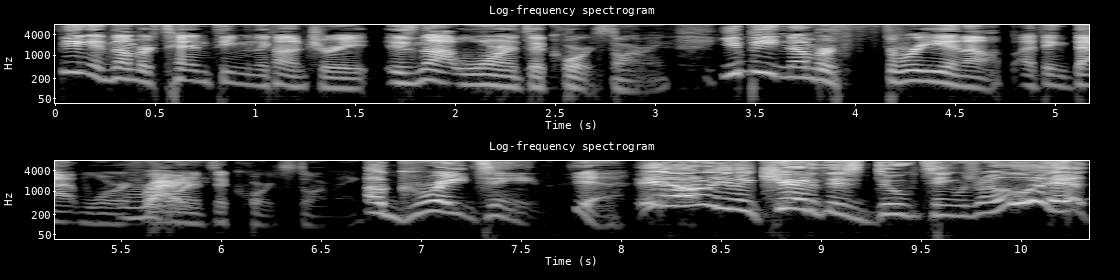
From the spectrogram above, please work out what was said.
beating a number ten team in the country is not warranted court storming. You beat number three and up. I think that Right. warrants a court storming. a great team. Yeah. I don't even care that this Duke team was wrong. Who the?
